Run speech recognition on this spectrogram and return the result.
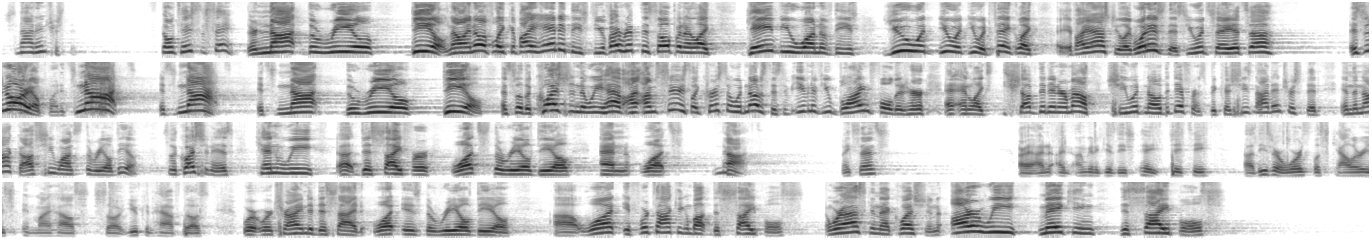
She's not interested. Don't taste the same. They're not the real deal. Now I know if like if I handed these to you, if I ripped this open and like gave you one of these, you would you would you would think like if I asked you like what is this, you would say it's a it's an Oreo, but it's not. It's not. It's not the real deal. And so the question that we have, I, am serious, like Krista would notice this. If, even if you blindfolded her and, and, like shoved it in her mouth, she would know the difference because she's not interested in the knockoff. She wants the real deal. So the question is, can we uh, decipher what's the real deal and what's not? Make sense? All right, I, am going to give these. Hey, JT, uh, these are worthless calories in my house, so you can have those. We're, we're trying to decide what is the real deal uh, what, if we're talking about disciples, and we're asking that question, are we making disciples?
